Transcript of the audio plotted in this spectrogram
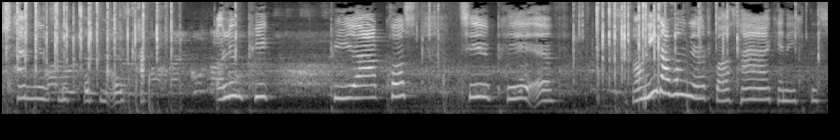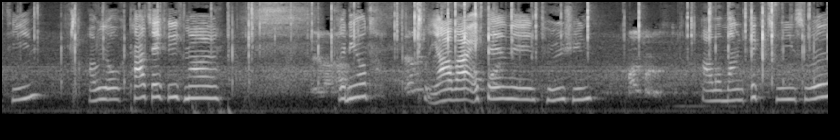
Champions League Gruppenauftakt. Olympiakos CPF. Noch nie davon gehört, Spaß. Ha, kenne ich das Team. Habe ich auch tatsächlich mal trainiert. Ja, war echt eine Enttäuschung. Aber man kriegt wie es will.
